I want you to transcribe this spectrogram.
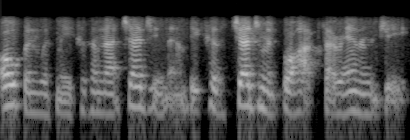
open with me because I'm not judging them because judgment blocks our energy.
